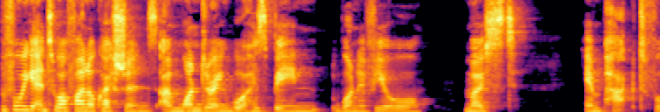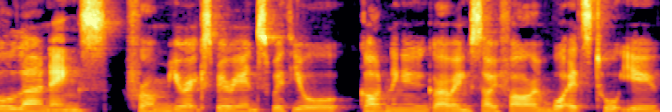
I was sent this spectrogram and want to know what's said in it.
Before we get into our final questions, I'm wondering what has been one of your most impactful learnings from your experience with your gardening and growing so far and what it's taught you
